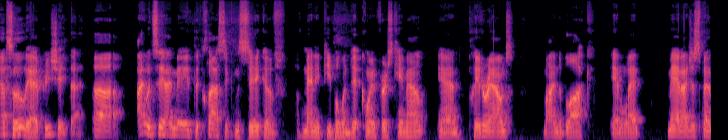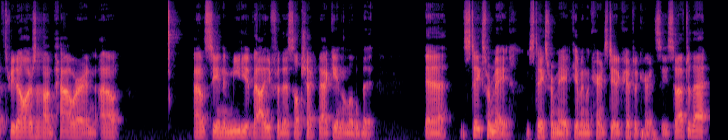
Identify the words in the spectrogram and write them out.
absolutely. I appreciate that. Uh, I would say I made the classic mistake of, of many people when Bitcoin first came out and played around, mined a block, and went, man, I just spent three dollars on power, and I don't, I don't see an immediate value for this. I'll check back in a little bit. Uh, mistakes were made. Mistakes were made given the current state of cryptocurrency. So after that,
